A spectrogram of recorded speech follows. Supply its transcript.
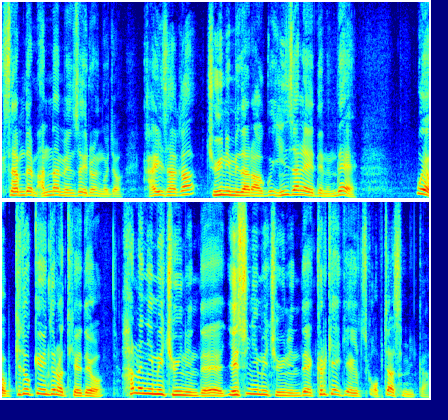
사람들 만나면서 이러는 거죠. 가이사가 주인입니다라고 인사를 해야 되는데 왜요? 기독교인들은 어떻게 해야 돼요? 하나님이 주인인데 예수님이 주인인데 그렇게 얘기할 수가 없지 않습니까?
